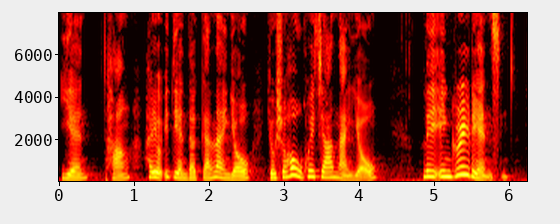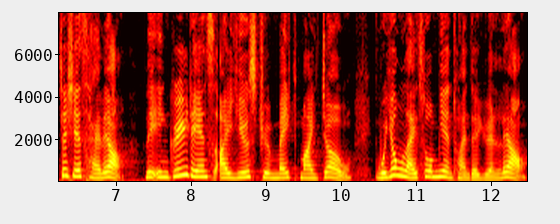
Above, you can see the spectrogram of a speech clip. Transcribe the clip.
盐、糖，还有一点的橄榄油。有时候我会加奶油。The ingredients 这些材料，the ingredients I use to make my dough，我用来做面团的原料。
